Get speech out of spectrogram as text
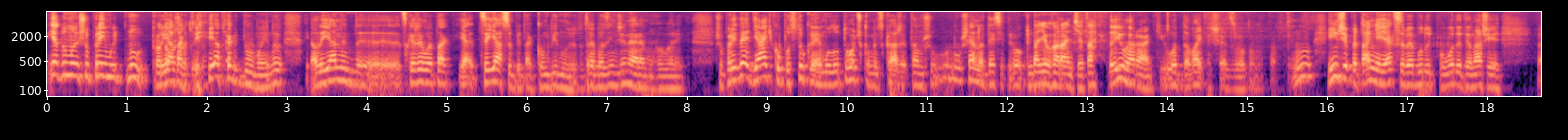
Я думаю, що приймуть. Ну я так, я так думаю. Ну але я не е, скажімо так, я це я собі так комбіную. То треба з інженерами говорити. Що прийде дядько, постукає молоточком і скаже там, що ну ще на 10 років Даю гарантію, так? Даю гарантію. От давайте ще зробимо так. Ну, інше питання, як себе будуть поводити наші. е,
